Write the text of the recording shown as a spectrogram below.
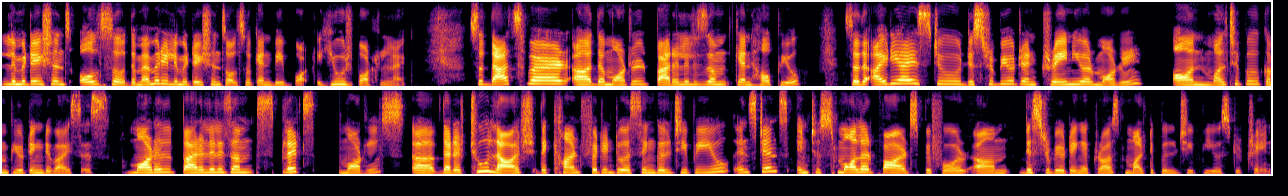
limitations also, the memory limitations also can be bot- a huge bottleneck. So that's where uh, the model parallelism can help you. So the idea is to distribute and train your model on multiple computing devices. Model parallelism splits models uh, that are too large, they can't fit into a single GPU instance, into smaller parts before um, distributing across multiple GPUs to train.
